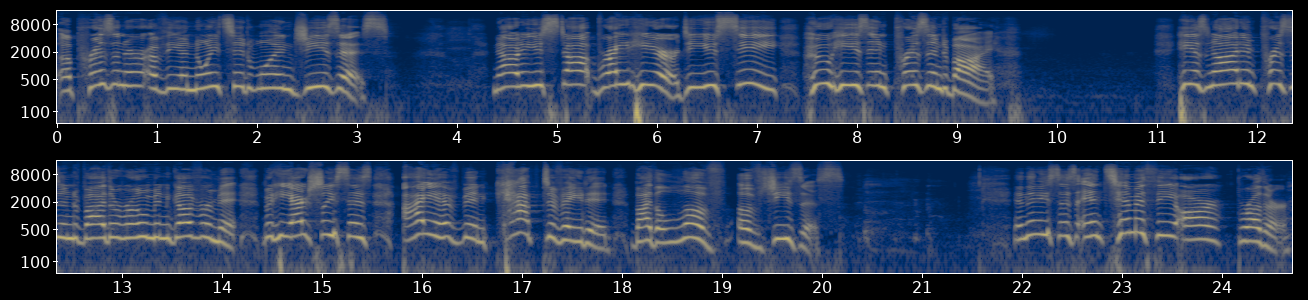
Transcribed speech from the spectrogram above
a prisoner of the anointed one, Jesus now, do you stop right here? Do you see who he's imprisoned by? He is not imprisoned by the Roman government, but he actually says, I have been captivated by the love of Jesus. And then he says, and Timothy, our brother.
